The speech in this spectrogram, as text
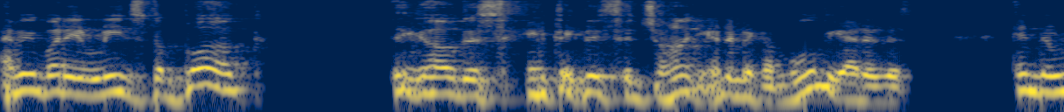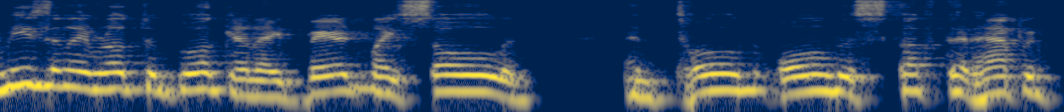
everybody reads the book. They go the same thing. They said, "John, you're going to make a movie out of this." And the reason I wrote the book and I bared my soul and and told all the stuff that happened.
